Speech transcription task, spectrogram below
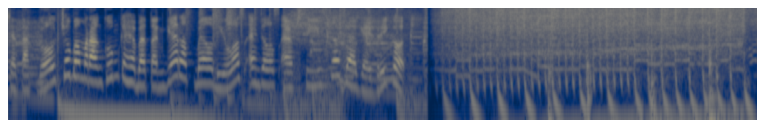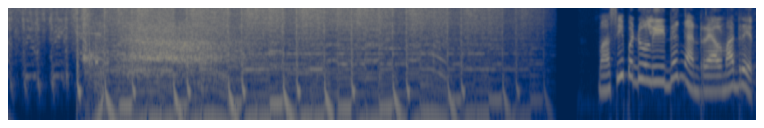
Cetak Gol coba merangkum kehebatan Gareth Bale di Los Angeles FC sebagai berikut. Masih peduli dengan Real Madrid.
